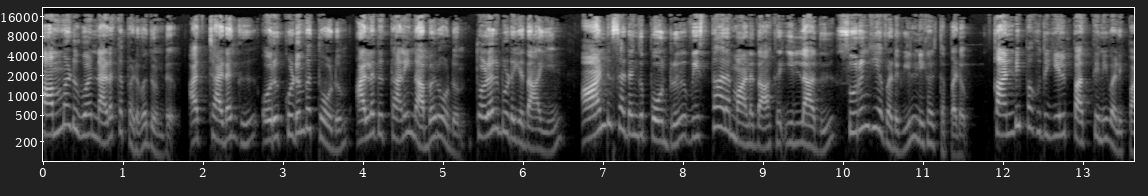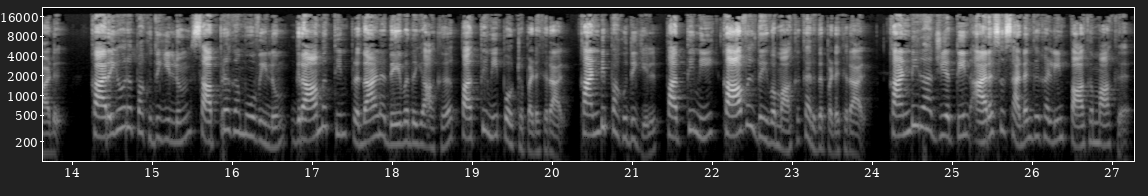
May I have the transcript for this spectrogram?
ஹம்மடுவ நடத்தப்படுவதுண்டு. அச்சடங்கு ஒரு குடும்பத்தோடும் அல்லது தனி நபரோடும் தொடர்புடையதாயின் ஆண்டு சடங்கு போன்று விஸ்தாரமானதாக இல்லாது சுருங்கிய வடிவில் நிகழ்த்தப்படும். கண்டிப்பகுதியில் பத்தினி வழிபாடு. கரையோர பகுதியிலும் சப்ரகமோவிலும் கிராமத்தின் பிரதான தேவதையாக பத்தினி போற்றப்படுகிறாள். கண்டி பகுதியில் பத்தினி காவல் தெய்வமாக கருதப்படுகிறாள். கண்டி ராஜ்யத்தின் அரசு சடங்குகளின் பாகமாக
